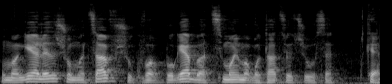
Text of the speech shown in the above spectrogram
הוא מגיע לאיזשהו מצב שהוא כבר פוגע בעצמו עם הרוטציות שהוא עושה. כן.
